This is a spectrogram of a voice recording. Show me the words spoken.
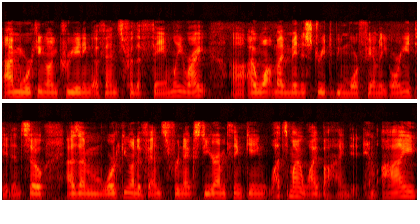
I'm working on creating events for the family, right? Uh, I want my ministry to be more family oriented. And so, as I'm working on events for next year, I'm thinking, what's my why behind it? Am I,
